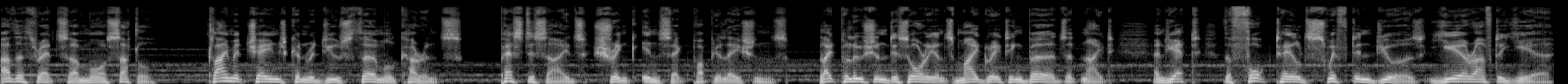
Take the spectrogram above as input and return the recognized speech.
Other threats are more subtle, Climate change can reduce thermal currents. Pesticides shrink insect populations. Light pollution disorients migrating birds at night, and yet the fork-tailed swift endures year after year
